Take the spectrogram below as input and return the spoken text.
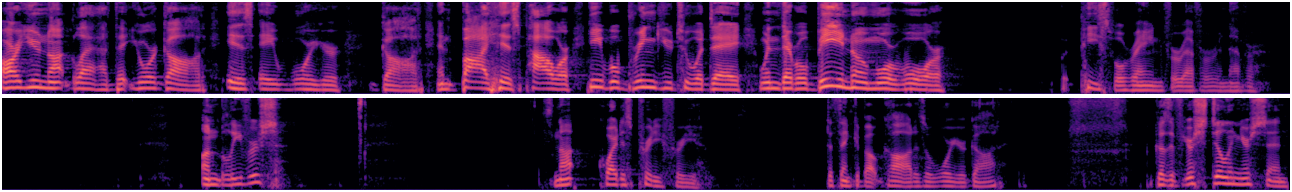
Are you not glad that your God is a warrior God? And by his power, he will bring you to a day when there will be no more war, but peace will reign forever and ever. Unbelievers, it's not quite as pretty for you to think about God as a warrior God. Because if you're still in your sin,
